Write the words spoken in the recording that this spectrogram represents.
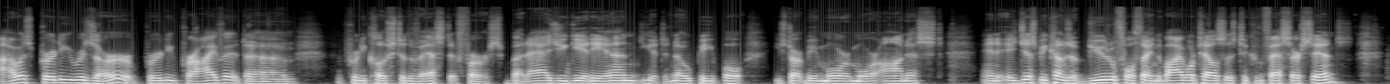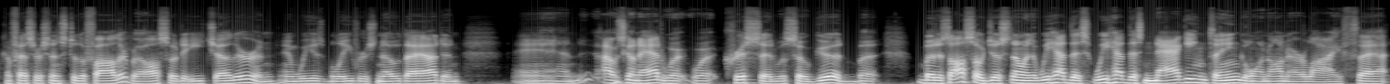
I was pretty reserved, pretty private, Mhm. uh, pretty close to the vest at first. But as you get in, you get to know people, you start being more and more honest, and it just becomes a beautiful thing. The Bible tells us to confess our sins, confess our sins to the Father, but also to each other, and, and we as believers know that. And and I was going to add what, what Chris said was so good, but but it's also just knowing that we had this we had this nagging thing going on in our life that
